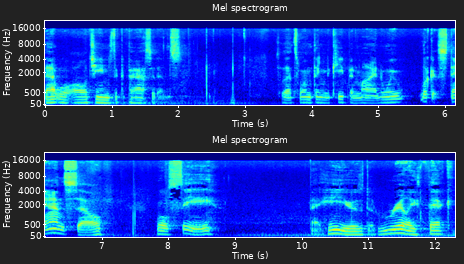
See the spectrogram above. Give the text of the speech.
that will all change the capacitance. So that's one thing to keep in mind. When we look at Stan's cell, we'll see that he used a really thick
